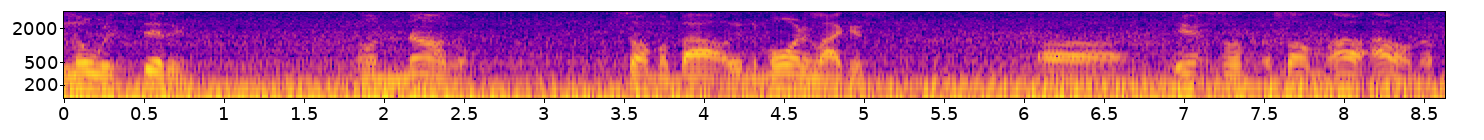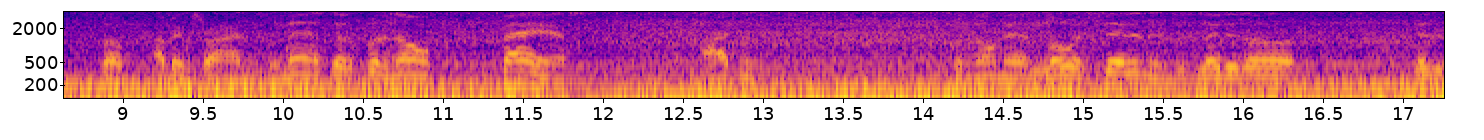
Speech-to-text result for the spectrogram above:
lowest setting on the nozzle. Something about in the morning like it's uh, denser or something. I, I don't know. So I've been trying it. So now instead of putting on fast, I just put it on that lowest setting and just let it uh let it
